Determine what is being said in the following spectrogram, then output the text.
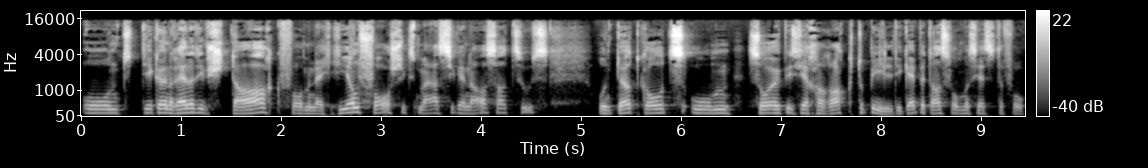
Und die gehen relativ stark von einem hirnforschungsmäßigen Ansatz aus. Und dort geht es um so etwas wie Charakterbildung, eben das, was wir jetzt davon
